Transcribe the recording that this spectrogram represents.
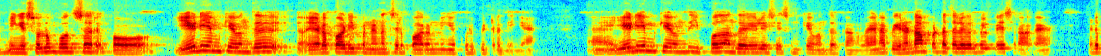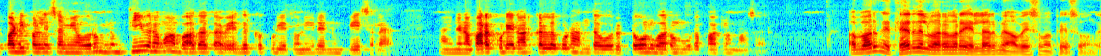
நீங்க சொல்லும்போது சார் இப்போ ஏடிஎம்கே வந்து எடப்பாடி இப்ப நினைச்சிருப்பாருன்னு நீங்க குறிப்பிட்டிருந்தீங்க. ஏடிஎம்கே வந்து இப்போதான் அந்த ரியலைசேஷனுக்கே வந்திருக்காங்களா? ஏன்னா இப்ப இரண்டாம் கட்ட தலைவர்கள் பேசுறாங்க. எடப்பாடி பழனிசாமி அவரும் இன்னும் தீவிரமா பாஜகவை எதிர்க்கக்கூடிய துணியில இன்னும் பேசல. இன்னும் நான் வரக்கூடிய நாட்கள்ல கூட அந்த ஒரு டோன் வரும்னு கூட பார்க்கலாமா சார்? அப்ப பாருங்க தேர்தல் வர வர எல்லாருமே ஆவேசமா பேசுவாங்க.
